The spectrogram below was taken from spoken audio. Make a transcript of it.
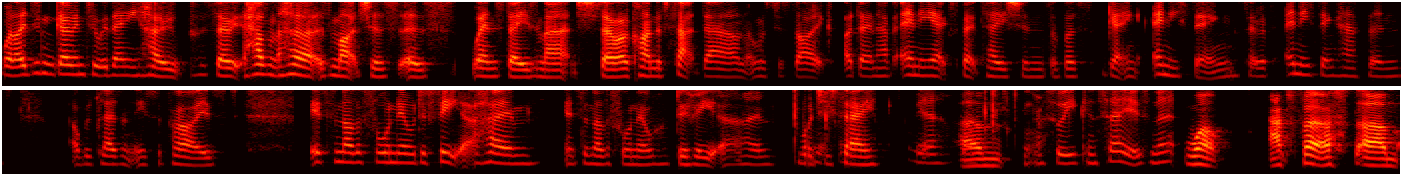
Well, I didn't go into it with any hope, so it hasn't hurt as much as as Wednesday's match. So I kind of sat down and was just like, I don't have any expectations of us getting anything. So if anything happens, I'll be pleasantly surprised. It's another 4 0 defeat at home. It's another 4 0 defeat at home. What do you say? Yeah. Um, that's all you can say, isn't it? well, at first, um,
